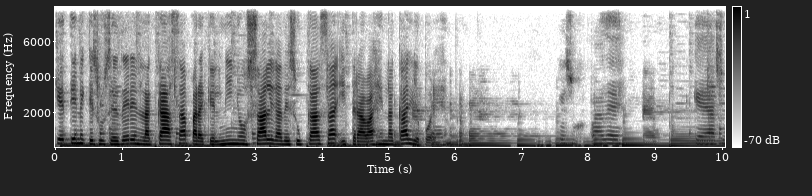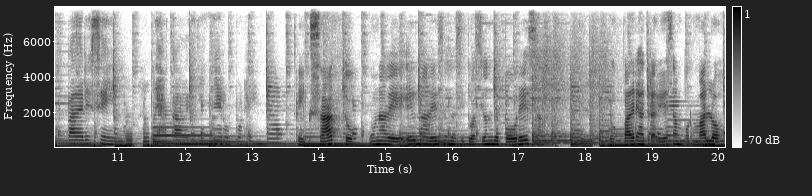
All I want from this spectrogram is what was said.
¿qué tiene que suceder en la casa para que el niño salga de su casa y trabaje en la calle, por ejemplo? Que sus padres, que a sus padres se les acabe el dinero, por ejemplo. Exacto, una de, una de esas es la situación de pobreza. Los padres atraviesan por malos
